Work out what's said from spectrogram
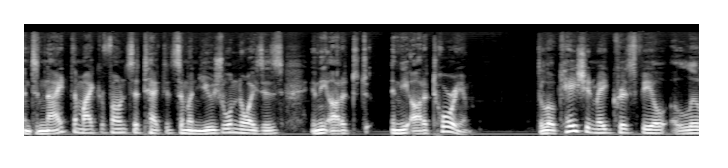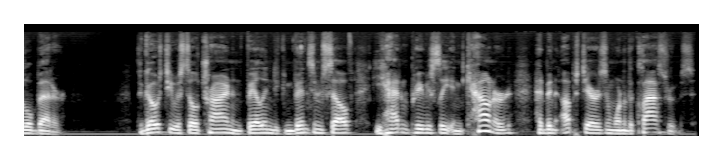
And tonight, the microphones detected some unusual noises in the, audit- in the auditorium. The location made Chris feel a little better. The ghost he was still trying and failing to convince himself he hadn't previously encountered had been upstairs in one of the classrooms.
